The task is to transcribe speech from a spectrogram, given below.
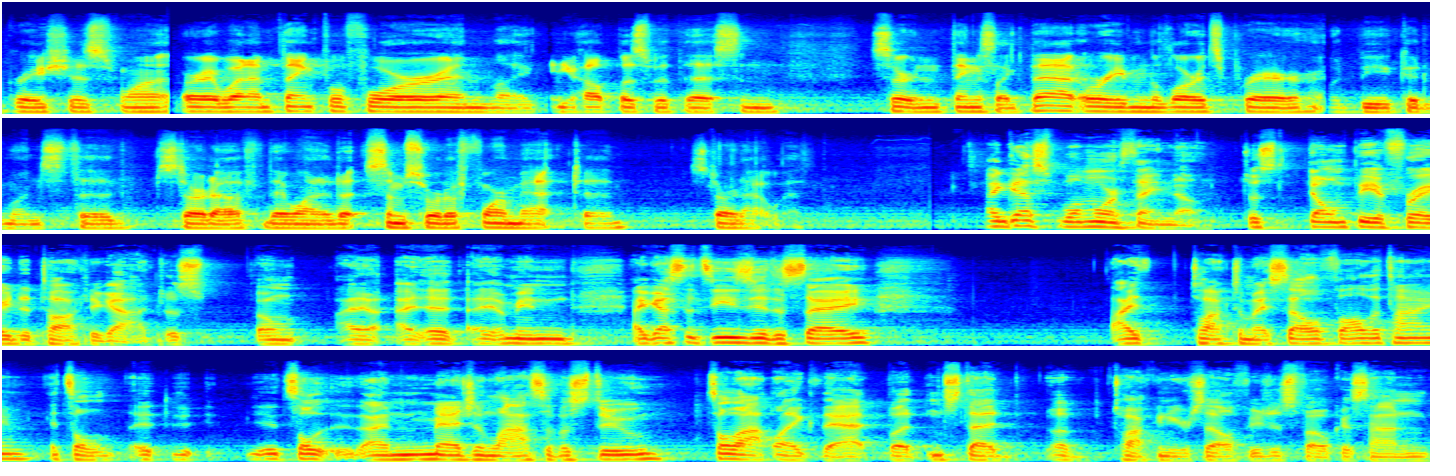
gracious one, or what I'm thankful for, and like, can you help us with this and certain things like that, or even the Lord's Prayer would be good ones to start off. They wanted some sort of format to start out with. I guess one more thing though, just don't be afraid to talk to God. Just don't. I, I, I mean, I guess it's easy to say. I talk to myself all the time. It's a, it, it's a, I imagine lots of us do. It's a lot like that, but instead of talking to yourself, you just focus on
